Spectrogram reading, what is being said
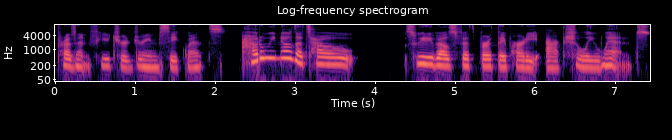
present, future dream sequence, how do we know that's how Sweetie Belle's fifth birthday party actually went?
